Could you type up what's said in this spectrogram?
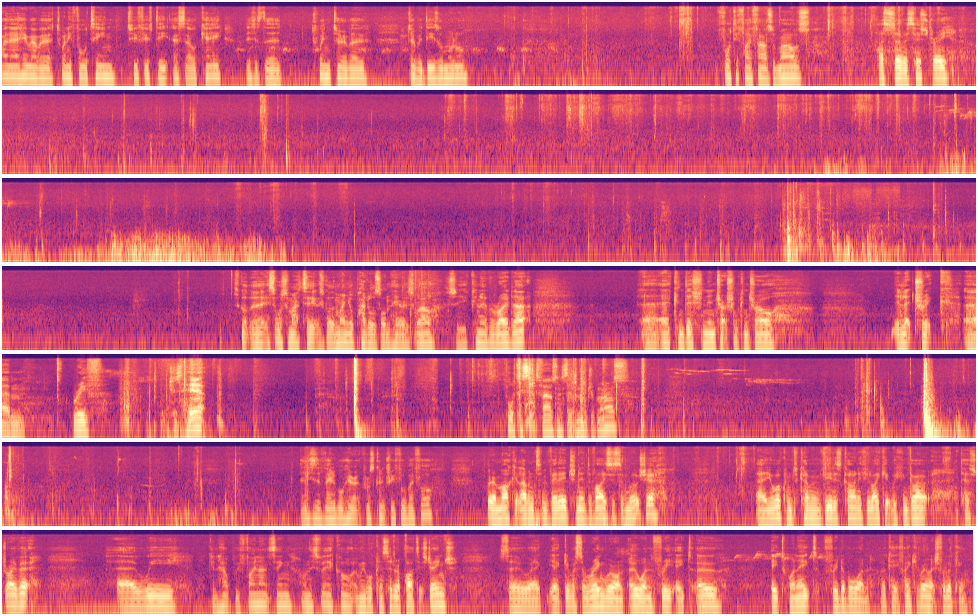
Hi there, here we have a 2014 250 SLK. This is the twin turbo turbo diesel model. 45,000 miles. Has service history. Got the it's automatic. It's got the manual paddles on here as well, so you can override that. Uh, air conditioning, traction control, electric um, roof, which is here. 46,700 miles. This is available here at Cross Country 4x4. We're in Market Lavington Village near Devizes in Wiltshire. Uh, you're welcome to come and view this car and if you like it we can go out test drive it. Uh, we can help with financing on this vehicle and we will consider a part exchange. So uh, yeah, give us a ring. We're on 01380 818 311. Okay, thank you very much for looking.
